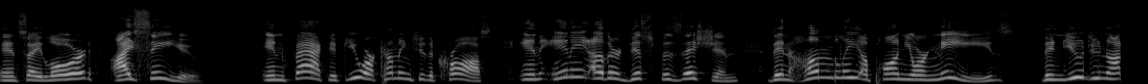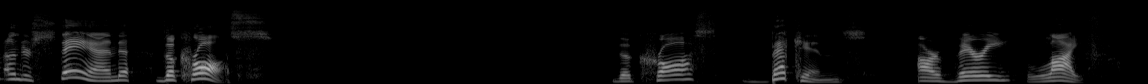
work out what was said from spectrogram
and say, Lord, I see you. In fact, if you are coming to the cross in any other disposition than humbly upon your knees, then you do not understand the cross. The cross beckons our very life.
